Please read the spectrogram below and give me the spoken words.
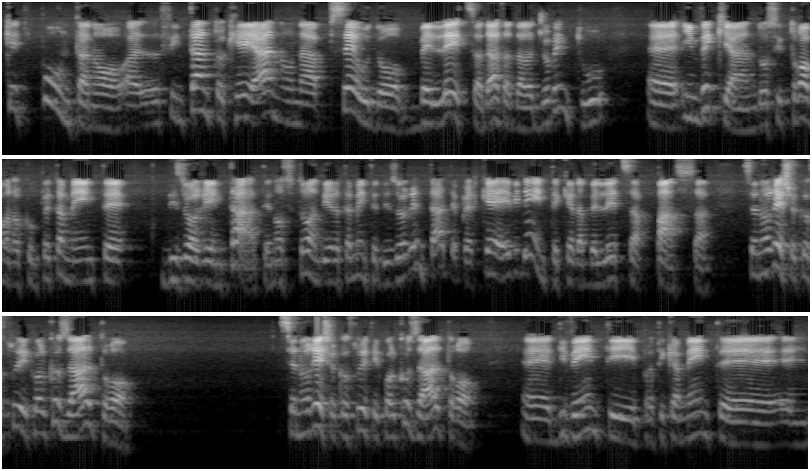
che puntano eh, fin tanto che hanno una pseudo bellezza data dalla gioventù, eh, invecchiando si trovano completamente disorientate, no? si trovano direttamente disorientate perché è evidente che la bellezza passa. Se non riesci a costruire qualcos'altro, se non riesci a costruirti qualcos'altro, eh, diventi praticamente eh,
